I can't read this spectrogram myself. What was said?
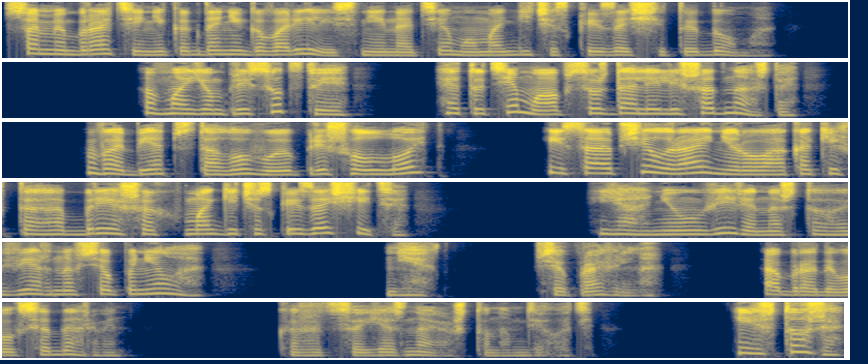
Сами братья никогда не говорили с ней на тему магической защиты дома. В моем присутствии эту тему обсуждали лишь однажды, в обед в столовую пришел Ллойд и сообщил Райнеру о каких-то брешах в магической защите. Я не уверена, что верно все поняла. «Нет, все правильно», — обрадовался Дарвин. «Кажется, я знаю, что нам делать». «И что же?»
